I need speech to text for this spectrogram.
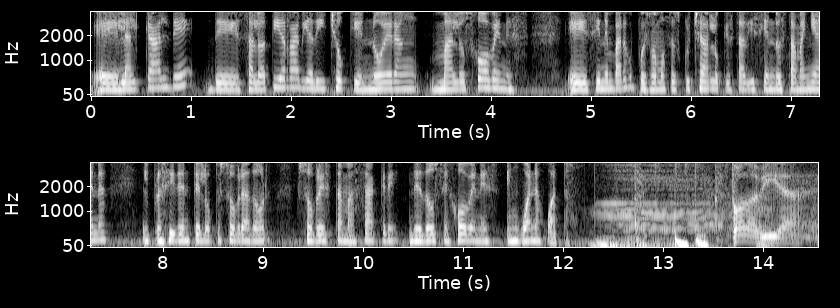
el alcalde de Salvatierra había dicho que no eran malos jóvenes. Eh, sin embargo, pues vamos a escuchar lo que está diciendo esta mañana el presidente López Obrador sobre esta masacre de 12 jóvenes en Guanajuato. Todavía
